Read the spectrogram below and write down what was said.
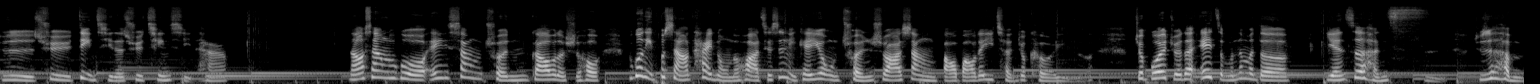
就是去定期的去清洗它。然后像如果诶上唇膏的时候，如果你不想要太浓的话，其实你可以用唇刷上薄薄的一层就可以了，就不会觉得诶怎么那么的颜色很死，就是很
